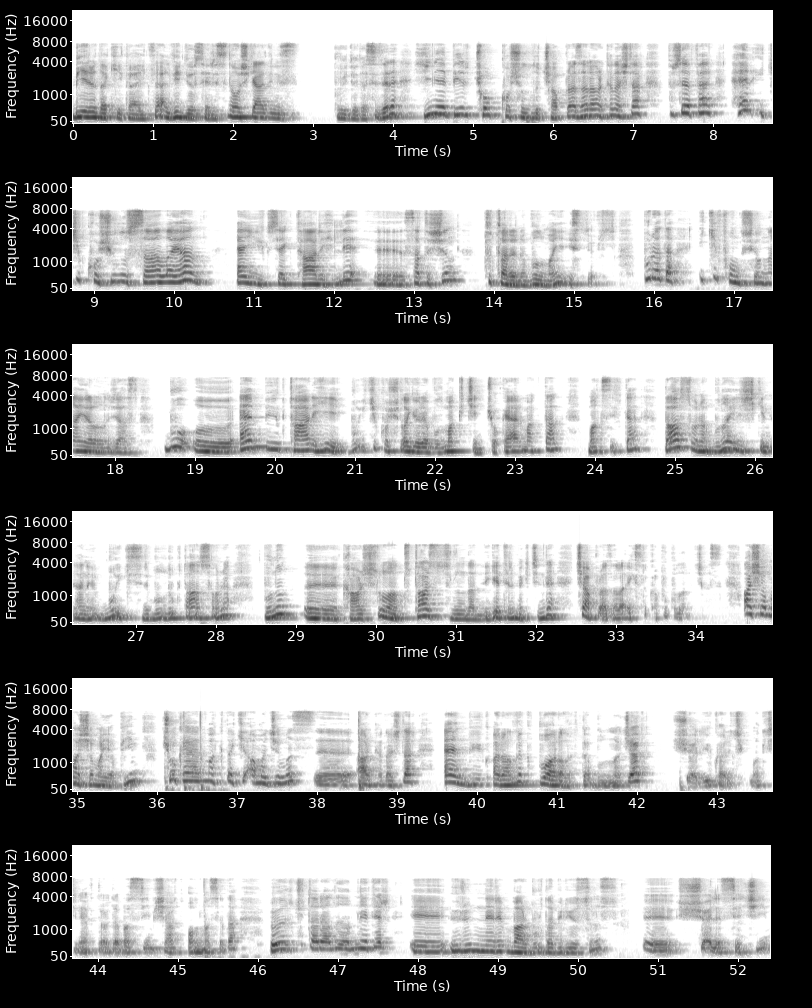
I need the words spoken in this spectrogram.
1 dakika Excel video serisine hoş geldiniz. Bu videoda sizlere yine bir çok koşullu çapraz ara arkadaşlar. Bu sefer her iki koşulu sağlayan en yüksek tarihli e, satışın tutarını bulmayı istiyoruz. Burada iki fonksiyonla yararlanacağız. Bu e, en büyük tarihi bu iki koşula göre bulmak için çok eğermaktan, maksiften daha sonra buna ilişkin hani bu ikisini bulduktan sonra bunun e, karşılığı olan tutar sütunundan getirmek için de çapraz ara eksi kapı kullanacağız. Aşama aşama yapayım. Çok eğermaktaki amacımız e, arkadaşlar en büyük aralık bu aralıkta bulunacak. Şöyle yukarı çıkmak için F4'e basayım şart olmasa da. Ölçüt aralığım nedir? Ee, ürünlerim var burada biliyorsunuz. Ee, şöyle seçeyim.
